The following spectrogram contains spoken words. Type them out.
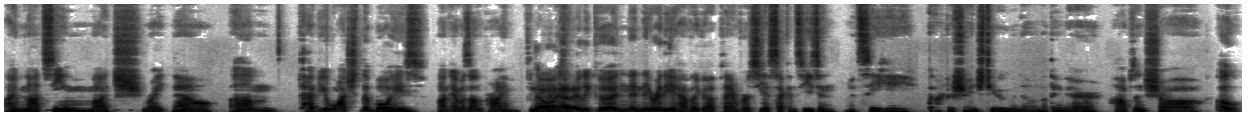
I'm not seeing much right now. Um, have you watched The Boys on Amazon Prime? No, I it's haven't. really good, and then they already have like a plan for a second season. Let's see. Doctor Strange 2, no, nothing there. Hobbs and Shaw. Oh,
